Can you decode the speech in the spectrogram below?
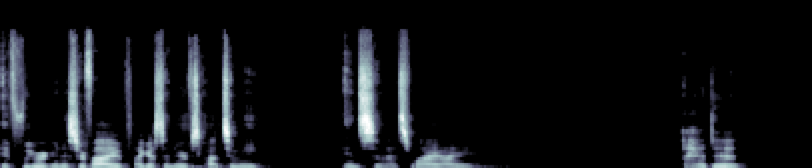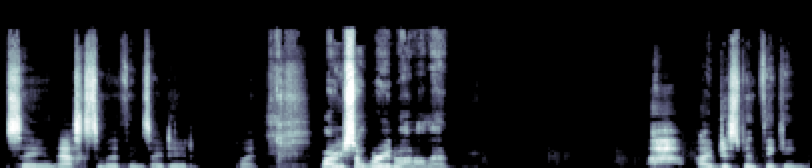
if we were gonna survive. I guess the nerves got to me. And so that's why I I had to say and ask some of the things I did. But Why are you so worried about all that? I've just been thinking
